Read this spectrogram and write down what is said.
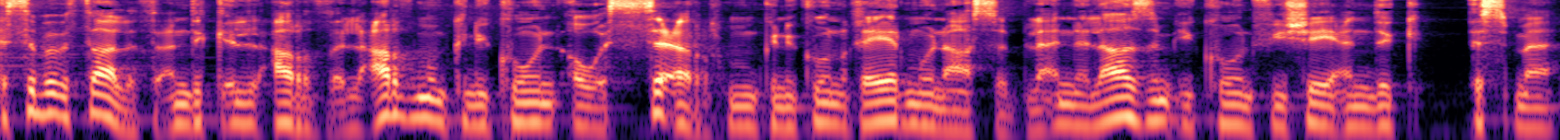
السبب الثالث عندك العرض. العرض ممكن يكون أو السعر ممكن يكون غير مناسب لأنه لازم يكون في شيء عندك اسمه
